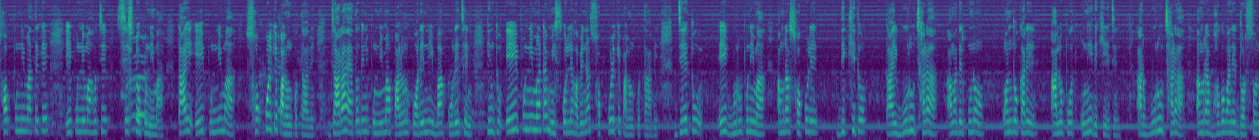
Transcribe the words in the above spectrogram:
সব পূর্ণিমা থেকে এই পূর্ণিমা হচ্ছে শ্রেষ্ঠ পূর্ণিমা। তাই এই পূর্ণিমা সকলকে পালন করতে হবে। যারা এতদিন পূর্ণিমা পালন করেননি বা করেছেন, কিন্তু এই পূর্ণিমাটা মিস করলে হবে না, সকলকে পালন করতে হবে। যেহেতু এই গুরু পূর্ণিমা আমরা সকলে দীক্ষিত, তাই গুরু ছাড়া আমাদের কোনো অন্ধকারে আলোপথ উনি দেখিয়েছেন। আর গুরু ছাড়া আমরা ভগবানের দর্শন,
